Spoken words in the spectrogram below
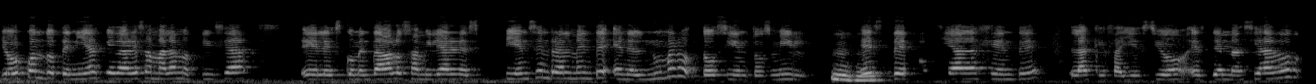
Yo cuando tenía que dar esa mala noticia eh, les comentaba a los familiares, piensen realmente en el número 200 mil. Es demasiada gente la que falleció, es demasiado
